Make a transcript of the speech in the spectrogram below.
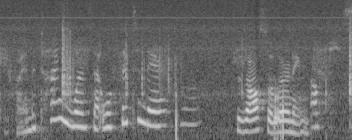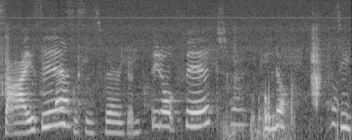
Okay, find the tiny ones that will fit in there. This is also learning oh. sizes. Uh. This is very good. They don't fit. Okay, look. See?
